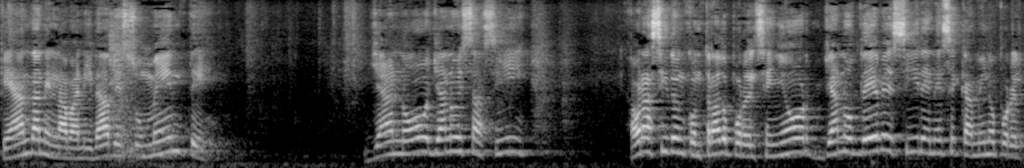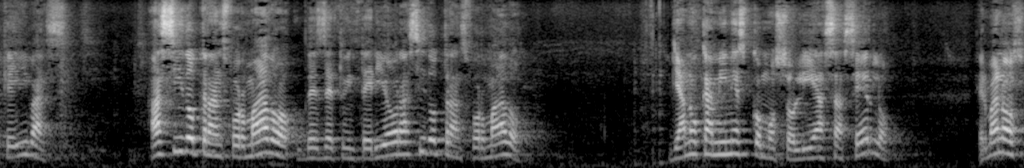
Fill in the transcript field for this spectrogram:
que andan en la vanidad de su mente. Ya no, ya no es así. Ahora has sido encontrado por el Señor, ya no debes ir en ese camino por el que ibas. Has sido transformado desde tu interior, has sido transformado. Ya no camines como solías hacerlo. Hermanos,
